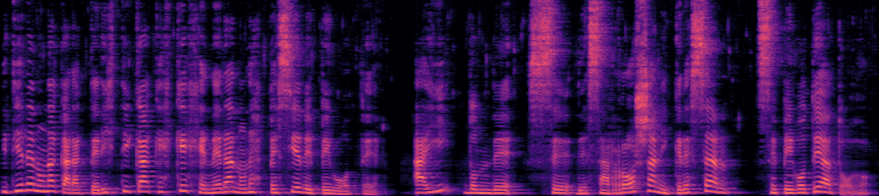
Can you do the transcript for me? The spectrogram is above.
y tienen una característica que es que generan una especie de pegote. Ahí donde se desarrollan y crecen, se pegotea todo.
